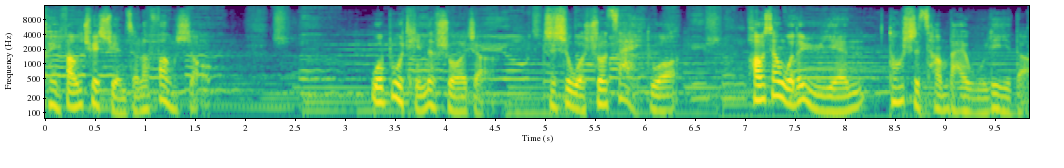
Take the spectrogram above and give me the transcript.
对方却选择了放手。我不停的说着，只是我说再多，好像我的语言都是苍白无力的。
